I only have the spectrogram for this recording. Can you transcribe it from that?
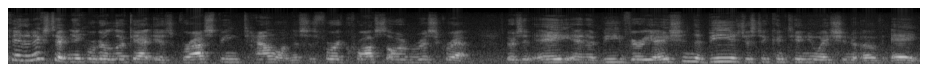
Okay, the next technique we're going to look at is grasping talon. This is for a cross-arm wrist grab. There's an A and a B variation. The B is just a continuation of A.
